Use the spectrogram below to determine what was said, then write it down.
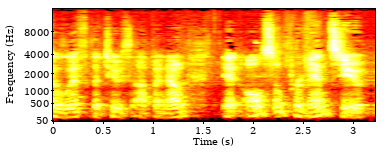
to lift the tooth up and out. It also prevents you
